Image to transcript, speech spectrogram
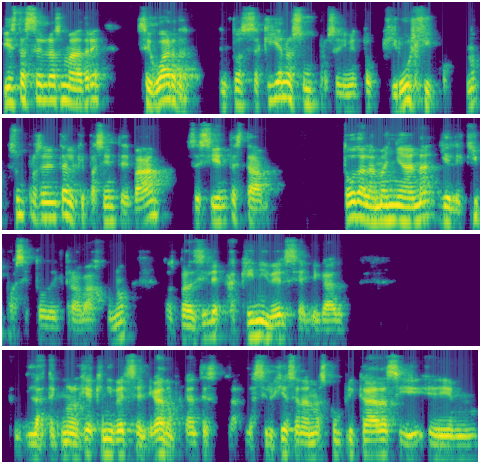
Y estas células madre se guardan. Entonces, aquí ya no es un procedimiento quirúrgico, ¿no? Es un procedimiento en el que el paciente va, se siente, está toda la mañana y el equipo hace todo el trabajo, ¿no? Para decirle a qué nivel se ha llegado. La tecnología, a qué nivel se ha llegado, porque antes las cirugías eran más complicadas y, em,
